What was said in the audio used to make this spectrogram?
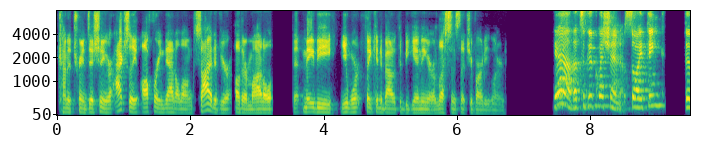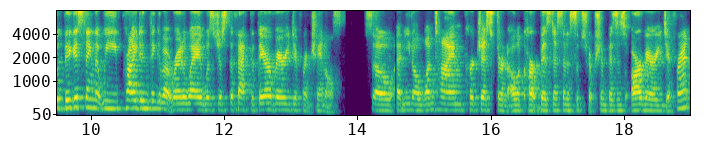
kind of transitioning or actually offering that alongside of your other model that maybe you weren't thinking about at the beginning or lessons that you've already learned? Yeah, that's a good question. So I think the biggest thing that we probably didn't think about right away was just the fact that they are very different channels. So, you know, one time purchase or an a la carte business and a subscription business are very different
